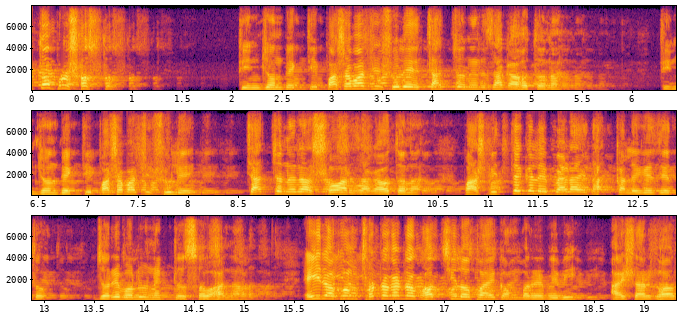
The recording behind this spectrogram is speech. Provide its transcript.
এত প্রশস্ত তিনজন ব্যক্তি পাশাপাশি শুলে চারজনের জায়গা হতো না। তিনজন ব্যক্তি পাশাপাশি শুলে চারজনেরা শোয়ার জায়গা হতো না। পাশ ফিরতে গেলে বেড়ায় ধাক্কা লেগে যেত। জোরে বলুন একটু সোহান এই রকম ছোটখাটো ঘর ছিল পায় গম্বরের বেবি আয়সার ঘর।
